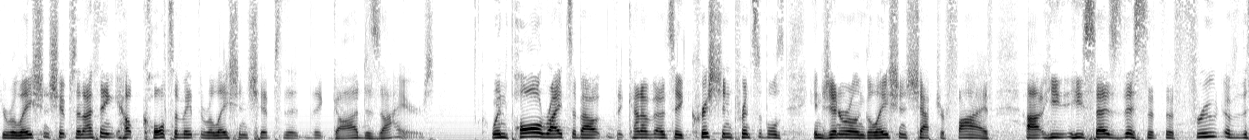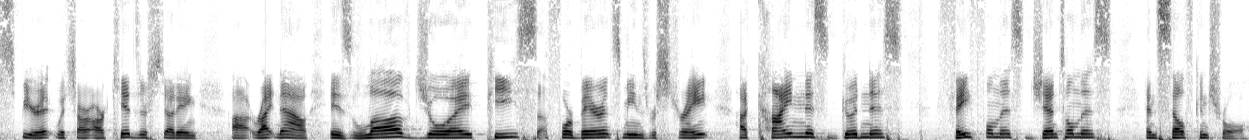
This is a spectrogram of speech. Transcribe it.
your relationships and I think help cultivate the relationships that, that God desires. When Paul writes about the kind of, I would say, Christian principles in general in Galatians chapter 5, uh, he, he says this that the fruit of the Spirit, which our, our kids are studying uh, right now, is love, joy, peace, forbearance means restraint, kindness, goodness, faithfulness, gentleness, and self control.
